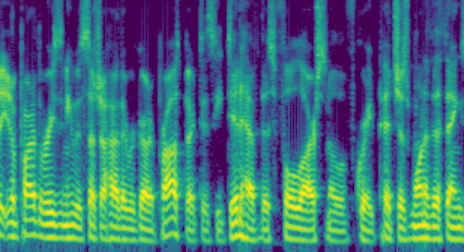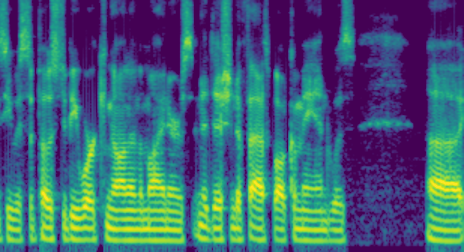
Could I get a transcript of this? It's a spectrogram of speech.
but you know, part of the reason he was such a highly regarded prospect is he did have this full arsenal of great pitches. One of the things he was supposed to be working on in the minors, in addition to fastball command, was uh,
